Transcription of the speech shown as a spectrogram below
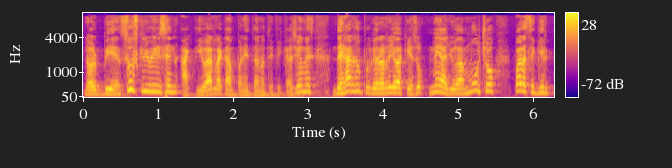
no olviden suscribirse, activar la campanita de notificaciones, dejar su pulgar arriba, que eso me ayuda mucho para seguir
